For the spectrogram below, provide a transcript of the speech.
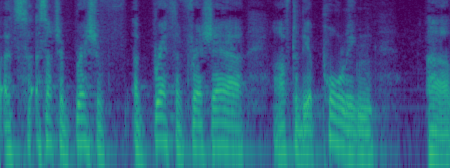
a, such a breath, of, a breath of fresh air after the appalling uh,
